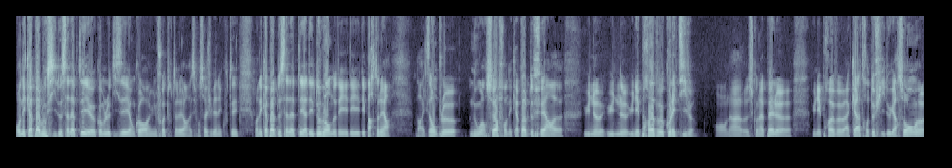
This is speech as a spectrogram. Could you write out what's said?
On est capable aussi de s'adapter, euh, comme le disait encore une fois tout à l'heure, c'est pour ça que j'ai bien écouté, on est capable de s'adapter à des demandes des, des, partenaires. Par exemple, nous, en surf, on est capable de faire une, une, une épreuve collective. On a ce qu'on appelle une épreuve à quatre, deux filles, deux garçons, euh,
